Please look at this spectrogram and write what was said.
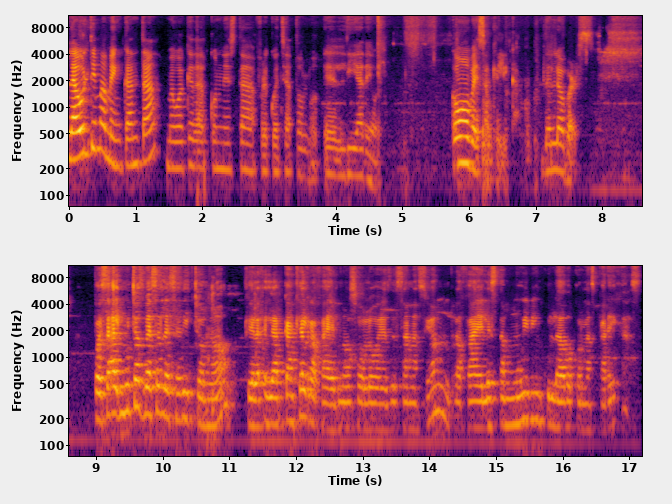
La última me encanta. Me voy a quedar con esta frecuencia todo el día de hoy. ¿Cómo ves, Angélica? The Lovers pues hay, muchas veces les he dicho, ¿no? Que el arcángel Rafael no solo es de sanación, Rafael está muy vinculado con las parejas.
